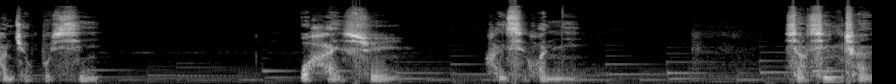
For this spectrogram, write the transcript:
长久不息。我还是很喜欢你，像星辰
